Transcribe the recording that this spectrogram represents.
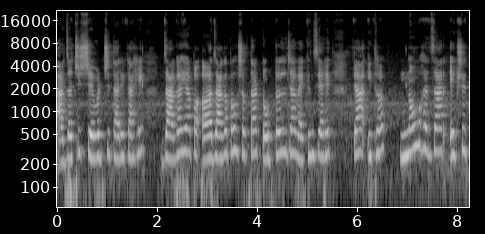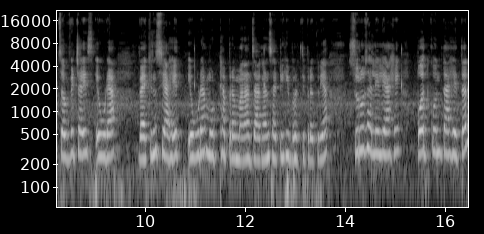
अर्जाची शेवटची तारीख आहे. जागा या प जागा पाहू शकता. टोटल ज्या वॅकन्सी आहेत त्या इथं नऊ हजार एकशे चव्वेचाळीस एवढ्या वॅकन्सी आहेत. एवढ्या मोठ्या प्रमाणात जागांसाठी ही भरती प्रक्रिया सुरू झालेली आहे. पद कोणतं आहे तर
